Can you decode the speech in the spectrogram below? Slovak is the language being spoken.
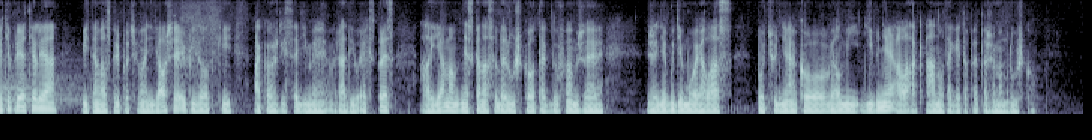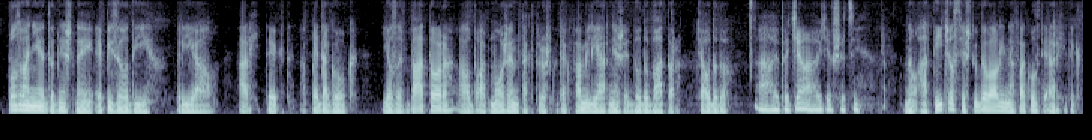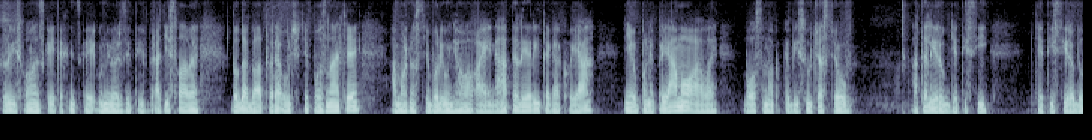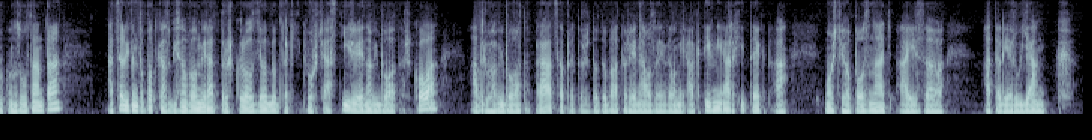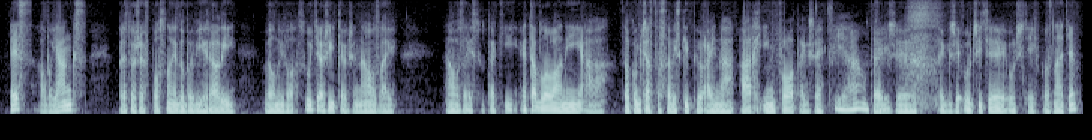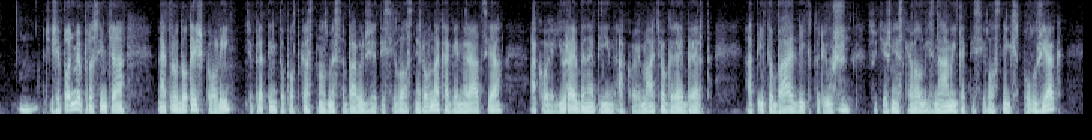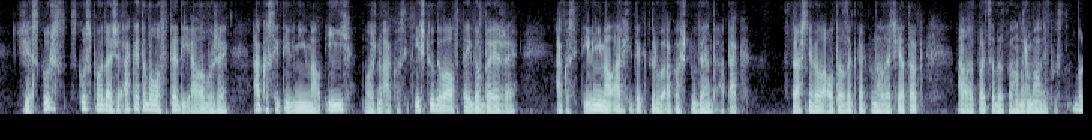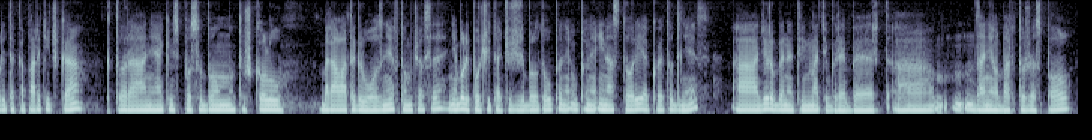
Ahojte priatelia, vítam vás pri počúvaní ďalšej epizódky. Ako vždy sedíme v Rádiu Express, ale ja mám dneska na sebe rúško, tak dúfam, že, že nebude môj hlas počuť nejako veľmi divne, ale ak áno, tak je to preto, že mám rúško. Pozvanie do dnešnej epizódy prijal architekt a pedagóg Jozef Bátor, alebo ak môžem, tak trošku tak familiárne, že Dodo Bátor. Čau Dodo. Ahoj Peťo, ahojte všetci. No a tí, čo ste študovali na Fakulte architektúry Slovenskej technickej univerzity v Bratislave, Doda Bátora určite poznáte a možno ste boli u neho aj na ateliéri, tak ako ja. Nie úplne priamo, ale bol som ako keby súčasťou ateliéru, kde ty si, kde ty si robil konzultanta. A celý tento podcast by som veľmi rád trošku rozdelil do takých dvoch častí, že jedna by bola tá škola a druhá by bola tá práca, pretože Dodo je naozaj veľmi aktívny architekt a môžete ho poznať aj z ateliéru Young S alebo Youngs, pretože v poslednej dobe vyhrali veľmi veľa súťaží, takže naozaj, naozaj sú takí etablovaní a celkom často sa vyskytujú aj na Archinfo, takže, ja, okay. takže, takže určite, určite ich poznáte. Mm. Čiže poďme prosím ťa najprv do tej školy, že pred týmto podcastom sme sa bavili, že ty si vlastne rovnaká generácia, ako je Juraj Benetín, ako je Maťo Grebert, a títo bádi, ktorí už sú tiež dneska veľmi známi, tak ty si vlastne ich spolužiak. Čiže skús, skús povedať, že aké to bolo vtedy, alebo že ako si ty vnímal ich, možno ako si ty študoval v tej dobe, že ako si ty vnímal architektúru ako študent a tak. Strašne veľa otázok takto na začiatok, ale poď sa do toho normálne pustiť. Boli taká partička, ktorá nejakým spôsobom tú školu brala tak rôzne v tom čase. Neboli počítači, čiže bolo to úplne, úplne iná story, ako je to dnes a Ďuro Benetín, Maťo Grebert a Daniel Bartoš a spol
